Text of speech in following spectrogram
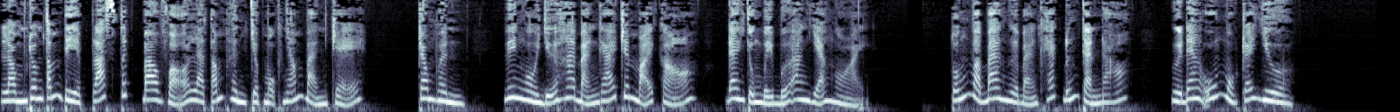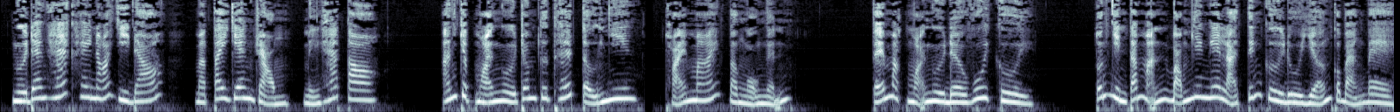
Lòng trong tấm bìa plastic bao vỡ là tấm hình chụp một nhóm bạn trẻ. Trong hình, Liên ngồi giữa hai bạn gái trên bãi cỏ, đang chuẩn bị bữa ăn giả ngoại. Tuấn và ba người bạn khác đứng cạnh đó, người đang uống một trái dừa. Người đang hát hay nói gì đó, mà tay dang rộng, miệng há to. Ảnh chụp mọi người trong tư thế tự nhiên, thoải mái và ngộ nghĩnh. Vẻ mặt mọi người đều vui cười, Tuấn nhìn tấm ảnh bỗng nhiên nghe lại tiếng cười đùa giỡn của bạn bè.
